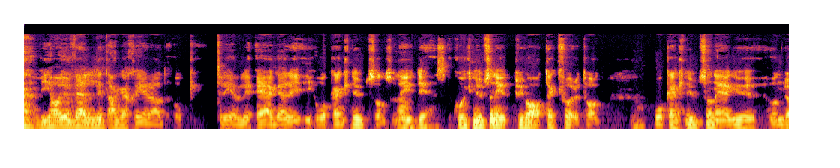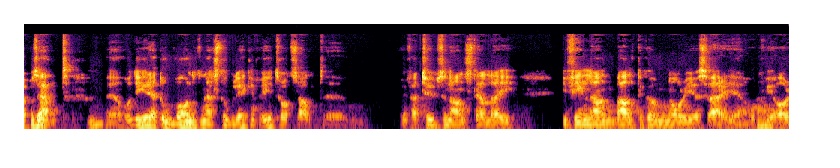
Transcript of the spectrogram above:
vi har ju en väldigt engagerad och trevlig ägare i Håkan Knutsson. Så det är ju det. KG Knutsson är ett privatägt företag. Mm. Håkan Knutsson äger ju 100 procent. Mm. Eh, Och det är ju rätt ovanligt den här storleken för vi är ju trots allt eh, ungefär 1000 anställda i, i Finland, Baltikum, Norge, Sverige och Mm. vi har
